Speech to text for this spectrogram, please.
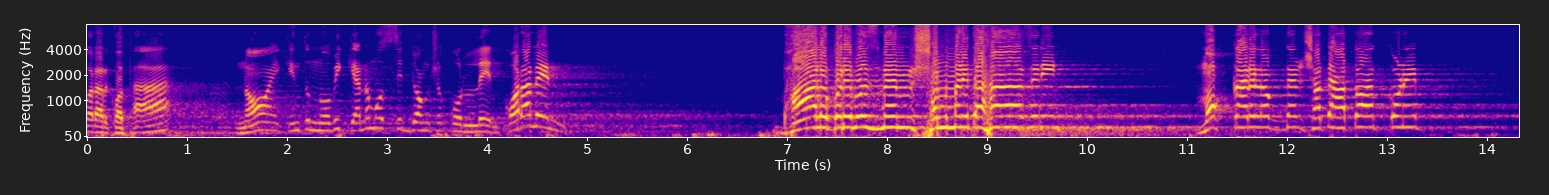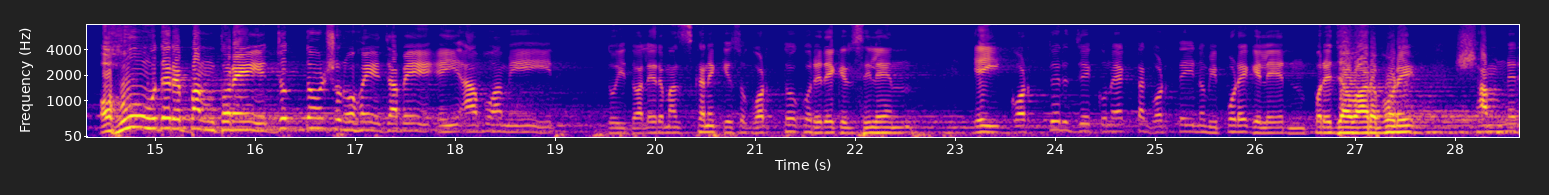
করার কথা নয়, কিন্তু নবী কেন মসজিদ ধ্বংস করলেন, করালেন? ভালো করে বুঝবেন, সম্মানিত হাজিরিন, মক্কার লোকদের সাথে আতাত করে অহুদের প্রান্তরে যুদ্ধ শুরু হয়ে যাবে এই আবু আমির। দুই দলের মাঝখানে কিছু গর্ত করে রেখেছিলেন। এই গর্তের যে কোনো একটা গর্তেই নবী পড়ে গেলেন। পড়ে যাওয়ার পরে সামনের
